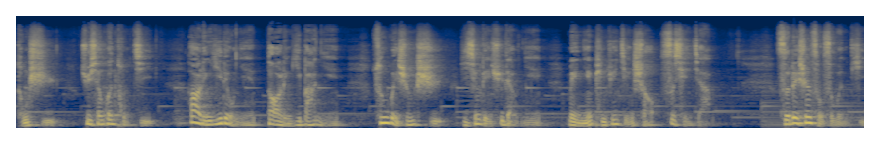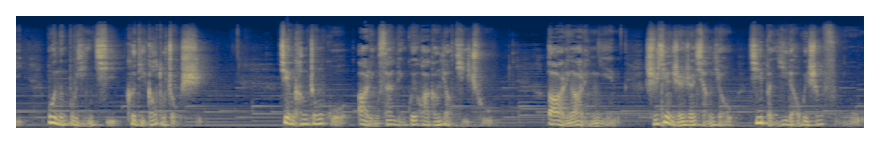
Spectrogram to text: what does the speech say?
同时，据相关统计，二零一六年到二零一八年，村卫生室已经连续两年每年平均减少四千家。此类深层次问题不能不引起各地高度重视。健康中国二零三零规划纲要提出，到二零二零年实现人人享有基本医疗卫生服务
